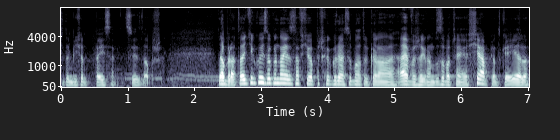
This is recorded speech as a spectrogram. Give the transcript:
70 pace'a, więc jest dobrze. Dobra, to dziękuję za oglądanie, zostawcie łapeczkę górę, suba na tym kanale, a ja was żegnam, do zobaczenia, siema, piątkę, jelo.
